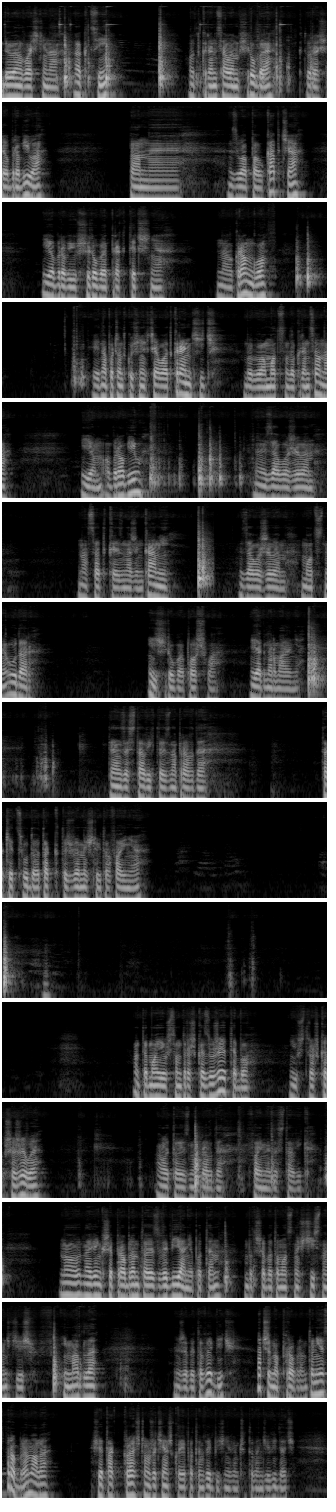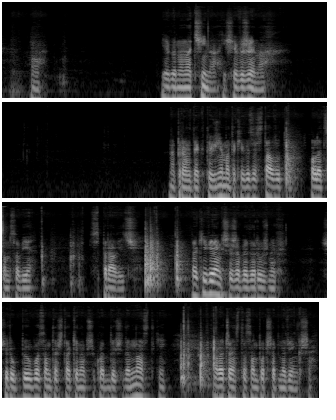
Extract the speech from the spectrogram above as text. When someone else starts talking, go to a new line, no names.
Byłem właśnie na akcji. Odkręcałem śrubę, która się obrobiła. Pan e, złapał kapcia i obrobił śrubę praktycznie na okrągło. Y, Na początku się nie chciało odkręcić, bo była mocno dokręcona i ją obrobił. Y, Założyłem nasadkę z narzynkami. Założyłem mocny udar i śruba poszła jak normalnie. Ten zestawik to jest naprawdę takie cudo, tak ktoś wymyślił to fajnie. No te moje już są troszkę zużyte, bo już troszkę przeżyły. Ale to jest naprawdę fajny zestawik. No, największy problem to jest wybijanie potem, bo trzeba to mocno ścisnąć gdzieś w imadle, żeby to wybić. Znaczy, no problem, to nie jest problem, ale się tak kleszczą, że ciężko je potem wybić. Nie wiem, czy to będzie widać. O. Jego no nacina i się wrzyna. Naprawdę, jak ktoś nie ma takiego zestawu, to polecam sobie sprawić. Taki większy, żeby do różnych śrub był, bo są też takie na przykład do 17, ale często są potrzebne większe.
